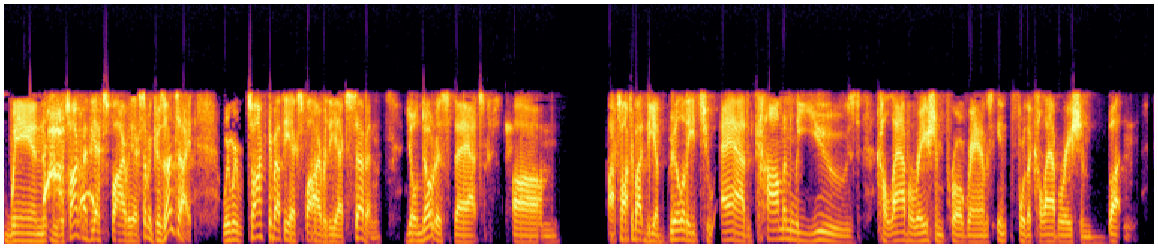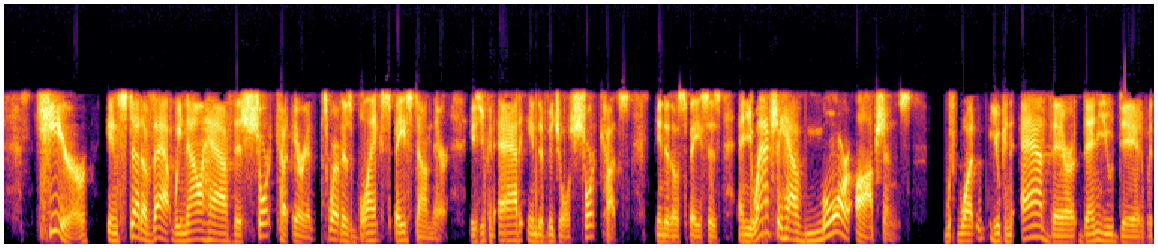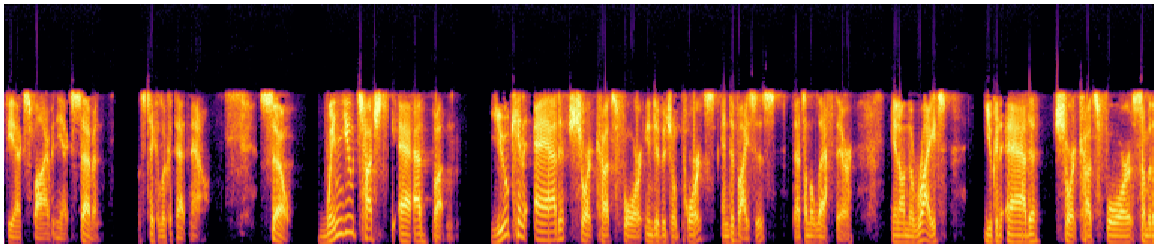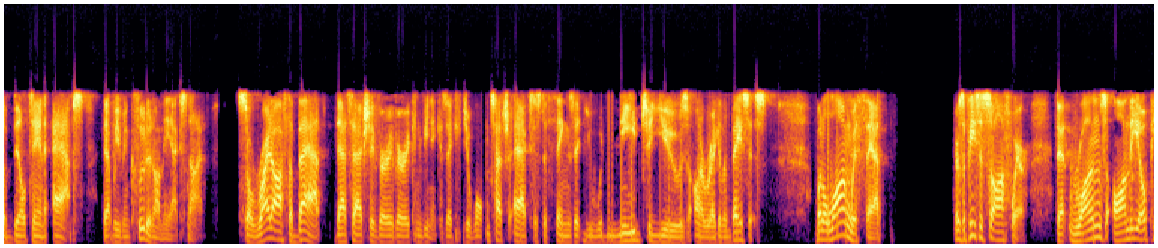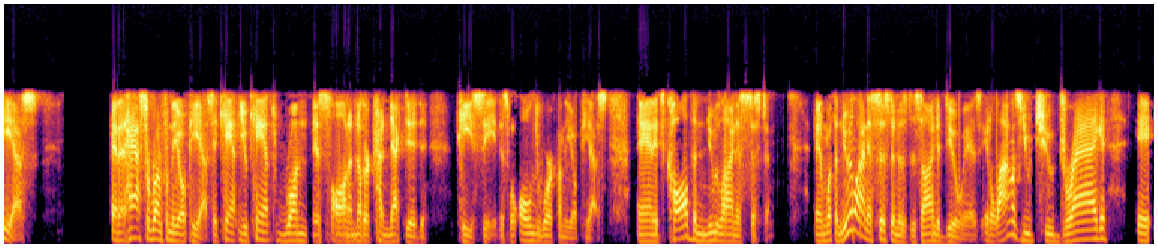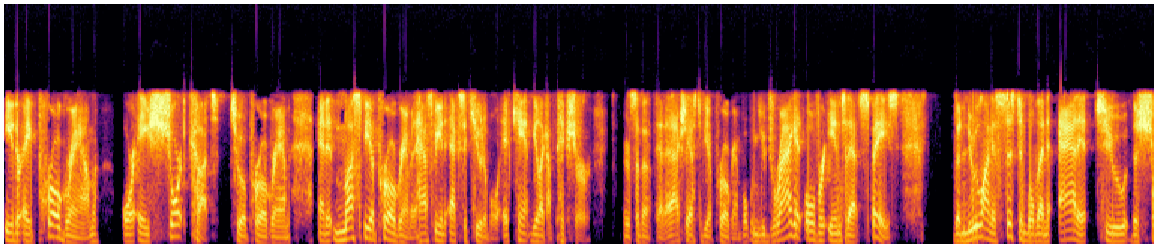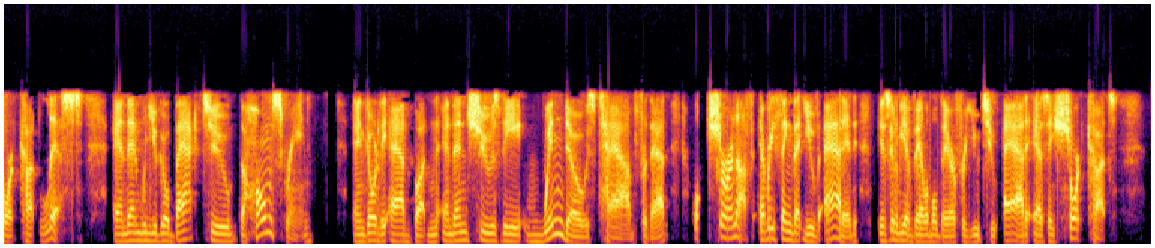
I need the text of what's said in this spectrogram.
When we were talking about the X5 or the X7, because untight, when we were talking about the X5 or the X7, you'll notice that um, I talked about the ability to add commonly used collaboration programs in, for the collaboration button. Here, instead of that, we now have this shortcut area. That's where there's blank space down there, is you can add individual shortcuts into those spaces. And you actually have more options with what you can add there than you did with the X5 and the X7. Let's take a look at that now. So when you touch the add button, you can add shortcuts for individual ports and devices. That's on the left there. And on the right, you can add shortcuts for some of the built-in apps that we've included on the X9. So right off the bat, that's actually very, very convenient because it gives you one-touch access to things that you would need to use on a regular basis. But along with that, there's a piece of software that runs on the OPS, and it has to run from the OPS. It can't, you can't run this on another connected PC. This will only work on the OPS, and it's called the New Newline Assistant. And what the New Newline Assistant is designed to do is it allows you to drag a, either a program or a shortcut to a program, and it must be a program. It has to be an executable. It can't be like a picture or something like that. It actually has to be a program. But when you drag it over into that space, the Newline Assistant will then add it to the shortcut list. And then when you go back to the home screen and go to the add button and then choose the Windows tab for that, well, sure enough, everything that you've added is going to be available there for you to add as a shortcut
